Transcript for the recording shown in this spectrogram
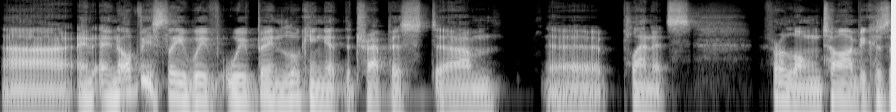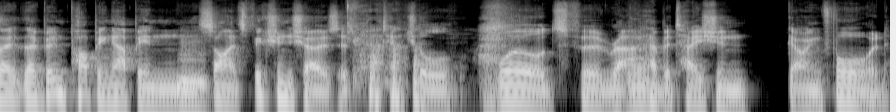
Uh, and, and obviously, we've we've been looking at the TRAPPIST um, uh, planets for a long time because they, they've been popping up in mm. science fiction shows as potential worlds for uh, yeah. habitation going forward.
